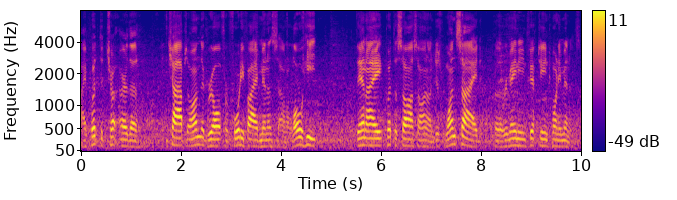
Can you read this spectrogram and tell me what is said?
I put the or the chops on the grill for 45 minutes on a low heat. Then I put the sauce on on just one side for the remaining 15-20 minutes.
